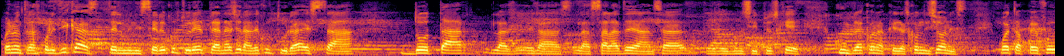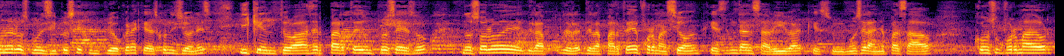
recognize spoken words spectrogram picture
Bueno, entre las políticas del Ministerio de Cultura y del Plan Nacional de Cultura está dotar las, las, salas de danza de los municipios que cumplan con aquellas condiciones. Guatapé fue uno de los municipios que cumplió con aquellas condiciones y que entró a ser parte de un proceso, no solo de, la, de la parte de formación, que es en Danza Viva, que estuvimos el año pasado con su formador,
